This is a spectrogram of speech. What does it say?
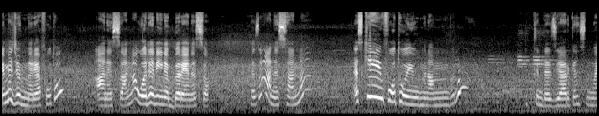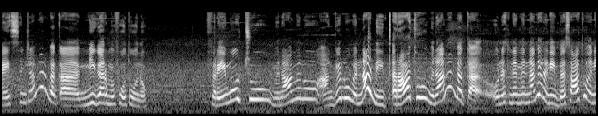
የመጀመሪያ ፎቶ አነሳና ወደ እኔ ነበር ያነሳው። ከዛ አነሳና እስኪ ፎቶ ይዩ ምናምን ብሎ ልክ እንደዚህ አድርገን ማየት ስንጀምር በቃ የሚገርም ፎቶ ነው። ፍሬሞቹ ምናምኑ አንግሉ እና ጥራቱ ምናምን በቃ እውነት ለመናገር እኔ በሰዓቱ እኔ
